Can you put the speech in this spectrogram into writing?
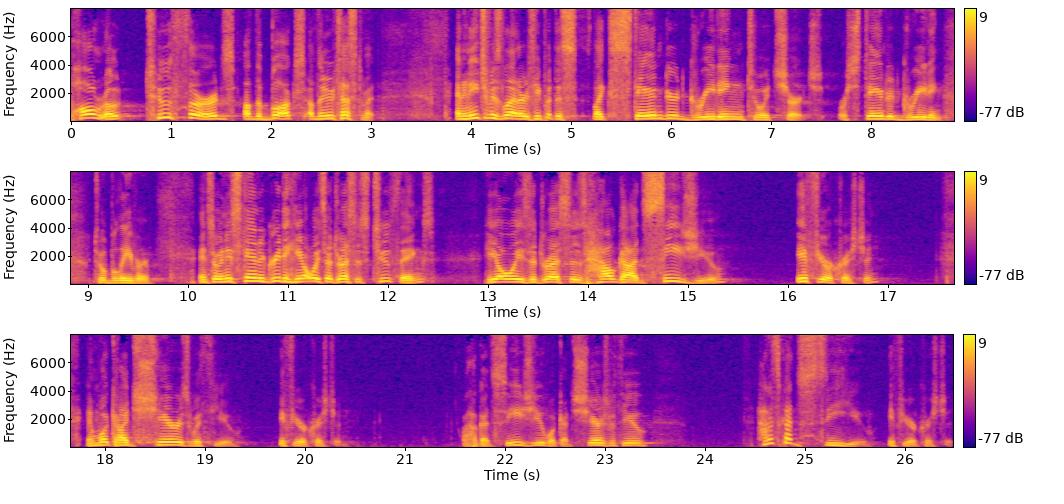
Paul wrote two thirds of the books of the New Testament. And in each of his letters, he put this like standard greeting to a church or standard greeting to a believer. And so in his standard greeting, he always addresses two things. He always addresses how God sees you if you're a Christian, and what God shares with you if you're a Christian. How God sees you, what God shares with you. How does God see you if you're a Christian?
